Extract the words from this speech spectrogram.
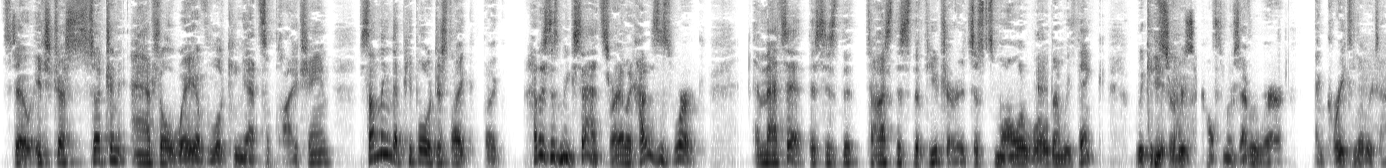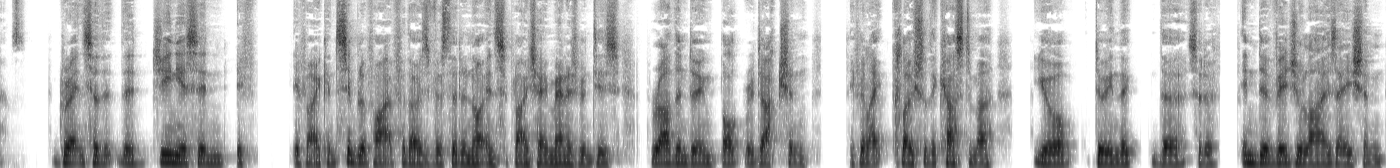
So it's just such an agile way of looking at supply chain. Something that people are just like, like, how does this make sense? Right? Like, how does this work? And that's it. This is the, to us, this is the future. It's a smaller world than we think. We can yeah. service customers everywhere at great delivery times. Great. And so the, the genius in if, if I can simplify it for those of us that are not in supply chain management, is rather than doing bulk reduction, if you like, close to the customer, you're doing the the sort of individualization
